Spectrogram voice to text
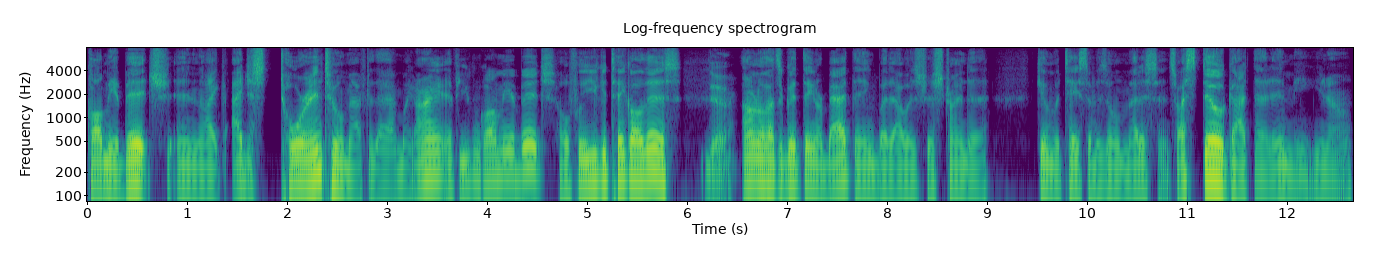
called me a bitch, and like I just tore into him after that. I'm like, all right, if you can call me a bitch, hopefully you could take all this. yeah. I don't know if that's a good thing or bad thing, but I was just trying to give him a taste of his own medicine. So I still got that in me, you know.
